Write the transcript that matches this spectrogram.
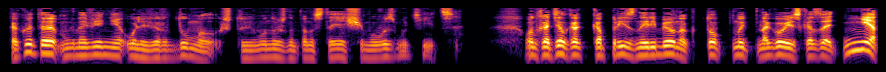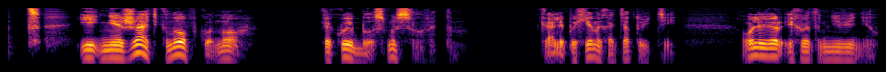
Какое-то мгновение Оливер думал, что ему нужно по-настоящему возмутиться. Он хотел, как капризный ребенок, топнуть ногой и сказать «нет» и не жать кнопку, но какой был смысл в этом? Калиб и Хина хотят уйти. Оливер их в этом не винил.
